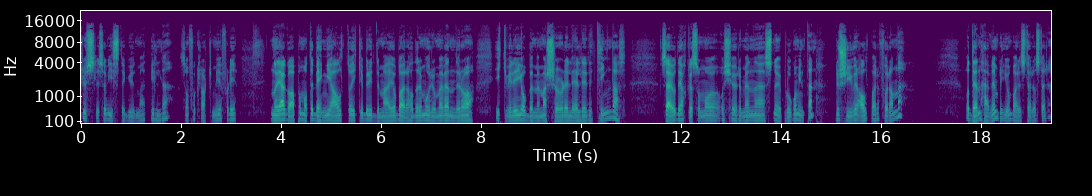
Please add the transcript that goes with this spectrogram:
plutselig så viste Gud meg et bilde som forklarte mye. fordi når jeg ga på en måte beng i alt og ikke brydde meg og bare hadde det moro med venner og ikke ville jobbe med meg sjøl eller, eller, ting, da, så er jo det akkurat som å, å kjøre med en uh, snøplog om vinteren. Du skyver alt bare foran deg. Og den haugen blir jo bare større og større.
